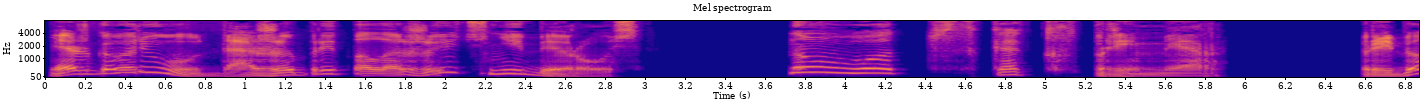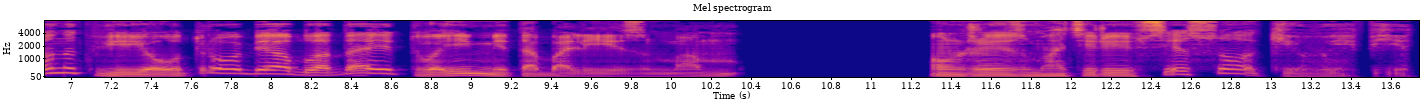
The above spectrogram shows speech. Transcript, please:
Я же говорю, даже предположить не берусь. Ну вот, как пример. Ребенок в ее утробе обладает твоим метаболизмом. Он же из матери все соки выпьет,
